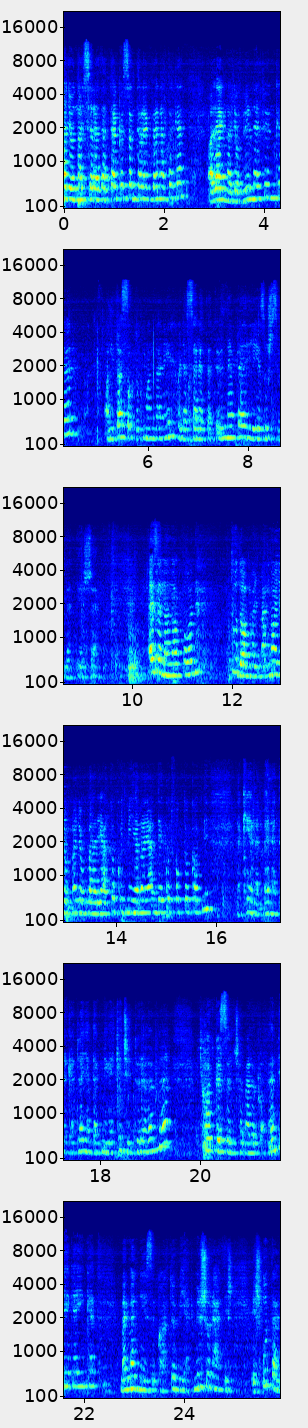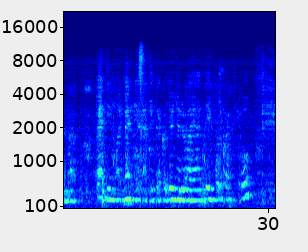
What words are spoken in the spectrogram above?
Nagyon nagy szeretettel köszöntelek benneteket. A legnagyobb ünnepünkön, amit azt szoktuk mondani, hogy a szeretet ünnepe Jézus születése. Ezen a napon tudom, hogy már nagyon-nagyon várjátok, hogy milyen ajándékot fogtok kapni, kérem benneteket, legyetek még egy kicsit türelemmel, hogy hagyd köszöntsem előbb a vendégeinket, meg megnézzük a többiek műsorát is, és utána pedig majd megnézhetitek a gyönyörű ajándékokat, jó?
